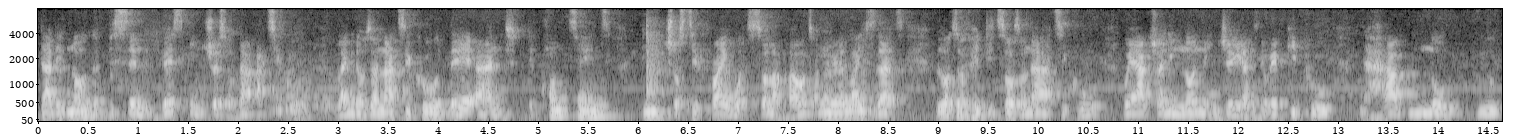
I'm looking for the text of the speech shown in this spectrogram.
that did not represent the best interest of that article. Like there was an article there and the content didn't justify what it's all about. And I realized that lots of editors on that article were actually non-Nigerians. They were people that have no real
